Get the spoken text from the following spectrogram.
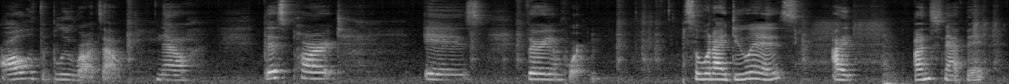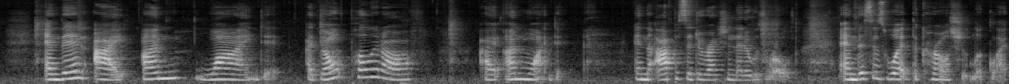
all of the blue rods out. Now, this part is very important. So what I do is I unsnap it and then I unwind it. I don't pull it off, I unwind it in the opposite direction that it was rolled. And this is what the curl should look like.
